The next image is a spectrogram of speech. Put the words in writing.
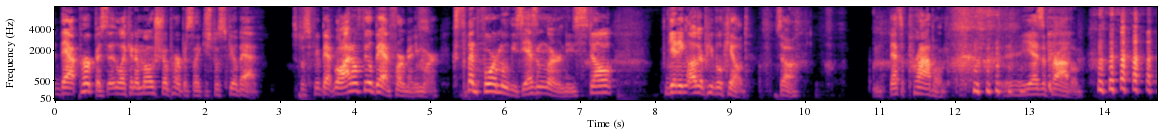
that purpose, like an emotional purpose. Like you're supposed to feel bad. You're supposed to feel bad. Well, I don't feel bad for him anymore because it's been four movies. He hasn't learned. He's still getting other people killed. So that's a problem. he has a problem.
